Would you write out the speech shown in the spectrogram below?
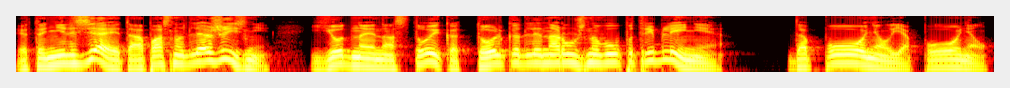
«Это нельзя, это опасно для жизни. Йодная настойка только для наружного употребления». «Да понял я, понял»,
